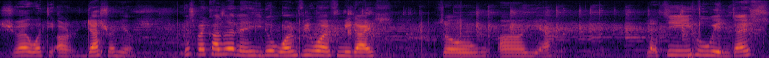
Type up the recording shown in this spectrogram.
Sure YTR just right here. This my cousin and he do 1v1 with me guys. So uh yeah. Let's see who win guys.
